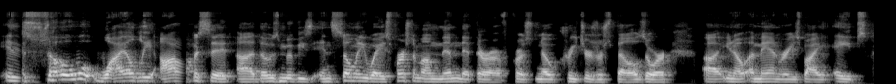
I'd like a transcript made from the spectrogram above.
is so wildly opposite uh, those movies in so many ways. First among them, that there are of course no creatures or spells, or uh, you know a man raised by apes,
